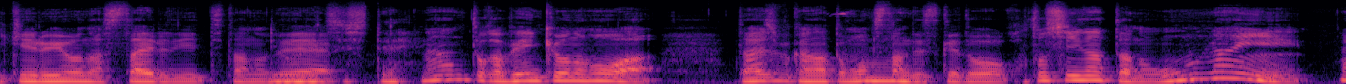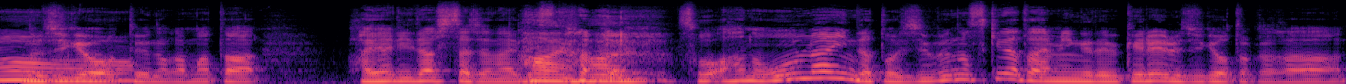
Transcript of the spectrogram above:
いけるようなスタイルで行ってたの両で立して。なんとか勉強の方は大丈夫かなと思ってたんですけど、今年になったあのオンラインの授業っていうのがまた流行りだしたじゃないですか、はいはい。そうあのオンラインだと自分の好きなタイミングで受けれる授業とかが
